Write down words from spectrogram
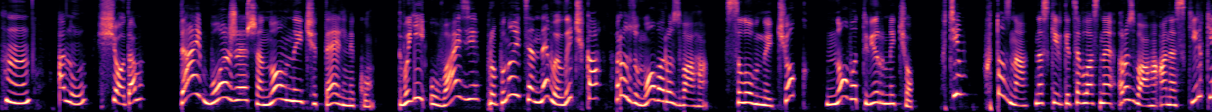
Хм, ану, що там? Дай Боже, шановний чительнику, твоїй увазі пропонується невеличка розумова розвага, словничок, новотвірничок. Втім, хто зна, наскільки це власне розвага, а наскільки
